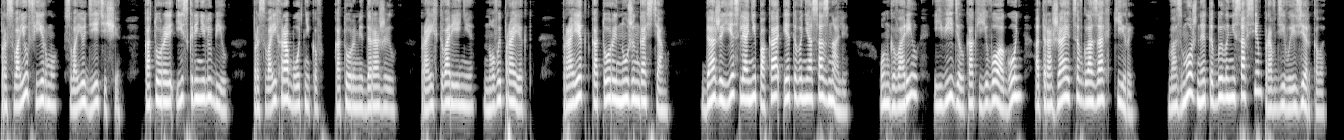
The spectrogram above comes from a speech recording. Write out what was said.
про свою фирму, свое детище, которое искренне любил, про своих работников, которыми дорожил, про их творение, новый проект, проект, который нужен гостям, даже если они пока этого не осознали. Он говорил и видел, как его огонь отражается в глазах Киры. Возможно, это было не совсем правдивое зеркало,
